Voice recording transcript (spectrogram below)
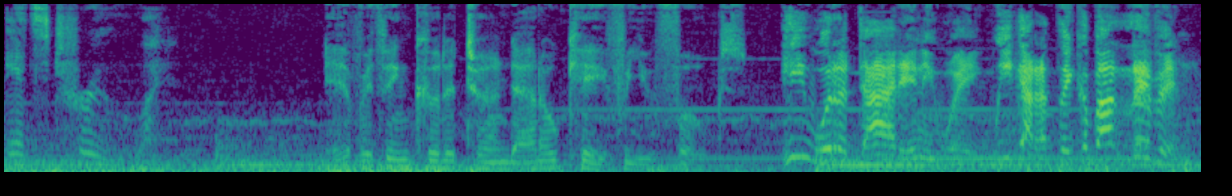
It's true. Everything could have turned out okay for you folks. He would have died anyway. We gotta think about living.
